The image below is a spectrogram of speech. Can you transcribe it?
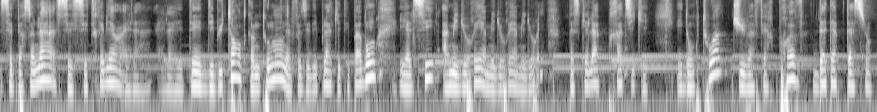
Cette personne là c'est très bien. Elle a, elle a été débutante comme tout le monde, elle faisait des plats qui n'étaient pas bons et elle s'est améliorée, améliorée, améliorée parce qu'elle a pratiqué. Et donc toi, tu vas faire preuve d'adaptation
